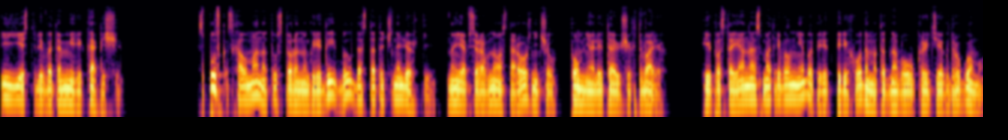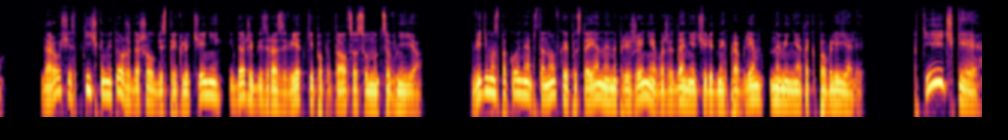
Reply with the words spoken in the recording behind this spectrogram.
и есть ли в этом мире капище. Спуск с холма на ту сторону гряды был достаточно легкий, но я все равно осторожничал, помня о летающих тварях и постоянно осматривал небо перед переходом от одного укрытия к другому. До рощи с птичками тоже дошел без приключений и даже без разведки попытался сунуться в нее. Видимо, спокойная обстановка и постоянное напряжение в ожидании очередных проблем на меня так повлияли. «Птички!»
